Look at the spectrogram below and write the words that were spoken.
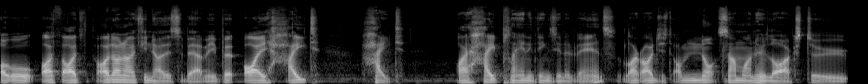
I will. I, I I don't know if you know this about me, but I hate hate. I hate planning things in advance. Like I just, I'm not someone who likes to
